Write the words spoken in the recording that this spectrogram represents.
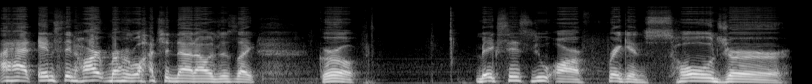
I had instant heartburn watching that. I was just like, girl, big sis, you are a friggin' soldier.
